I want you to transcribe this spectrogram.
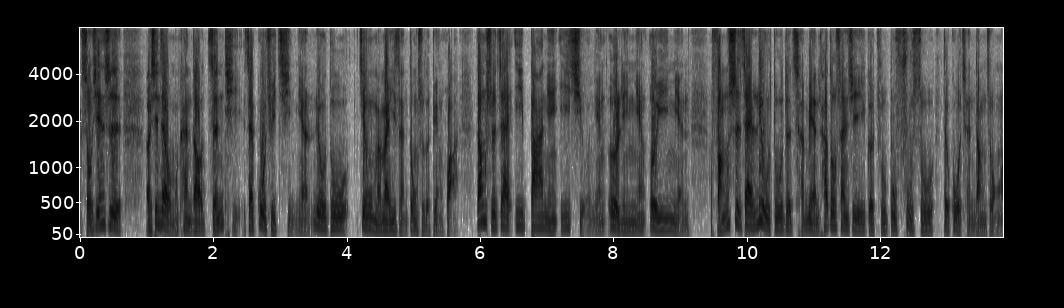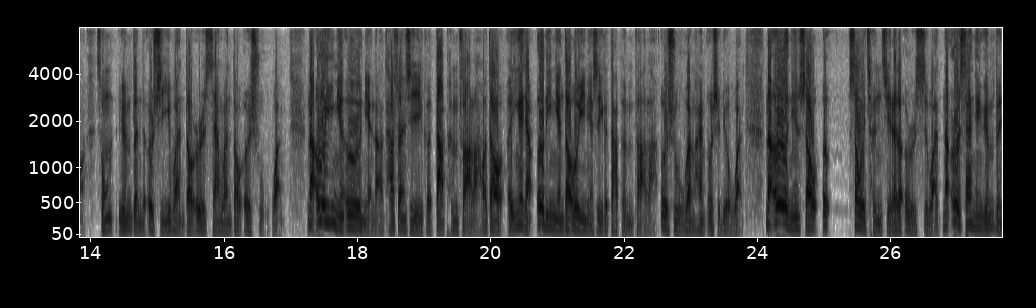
首先是，呃，现在我们看到整体在过去几年六都建物买卖移转栋数的变化。当时在一八年、一九年、二零年、二一年，房市在六都的层面，它都算是一个逐步复苏的过程当中啊。从原本的二十一万到二十三万到二十五万，那二一年、二二年呢，它算是一个大喷发了。好，到呃，应该讲二零年到二一年是一个大喷发了，二十五万和二十六万。那二二年稍二。稍微沉寂，来到二十四万。那二三年原本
